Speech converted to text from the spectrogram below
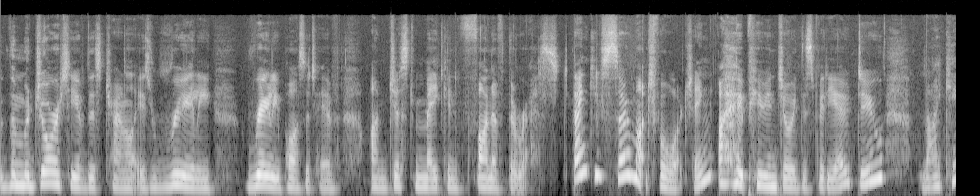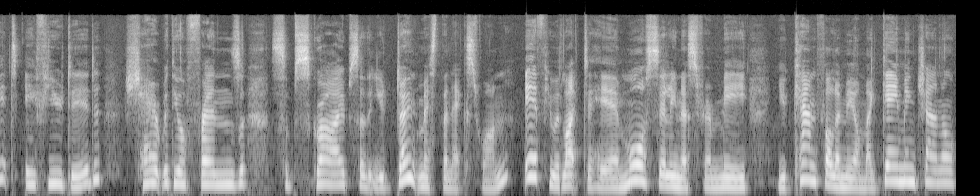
the majority of this channel is really, really positive. I'm just making fun of the rest. Thank you so much for watching. I hope you enjoyed this video. Do like it if you did, share it with your friends, subscribe so that you don't miss the next one. If you would like to hear more silliness from me, you can follow me on my gaming channel.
